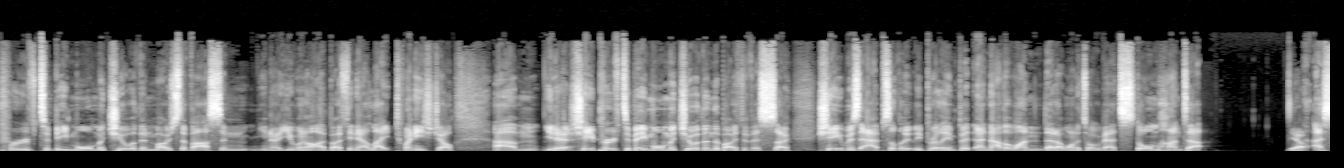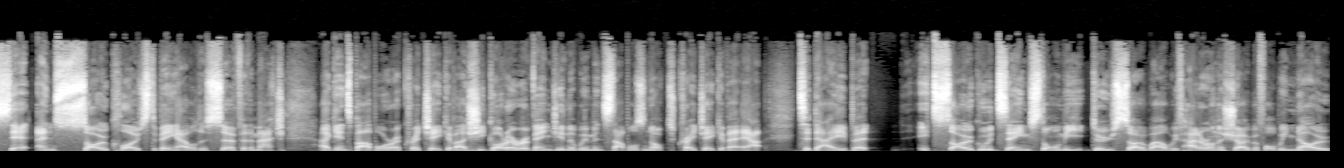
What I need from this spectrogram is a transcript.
proved to be more mature than most of us. And, you know, you and I both in our late 20s, Joel. Um, you know, yeah. she proved to be more mature than the both of us. So she was absolutely brilliant. But another one that I want to talk about, Storm Hunter yep. a set and so close to being able to serve for the match against Barbora Krejcikova. She got her revenge in the women's doubles, knocked Krejcikova out today, but it's so good seeing Stormy do so well. We've had her on the show before. We know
